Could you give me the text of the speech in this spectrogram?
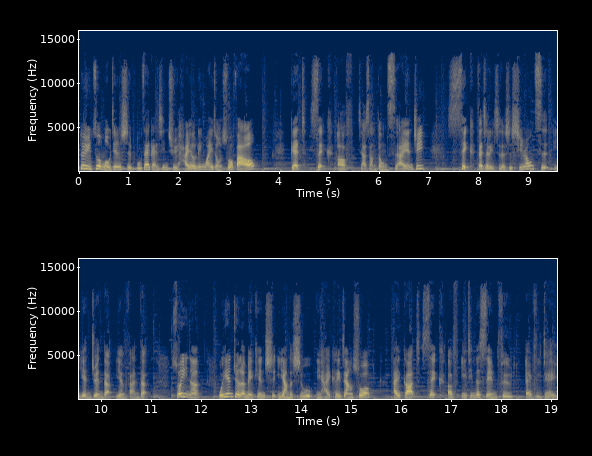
对于做某件事不再感兴趣，还有另外一种说法哦，get sick of 加上动词 ing。sick 在这里指的是形容词，厌倦的、厌烦的。所以呢，我厌倦了每天吃一样的食物，你还可以这样说：I got sick of eating the same food every day。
